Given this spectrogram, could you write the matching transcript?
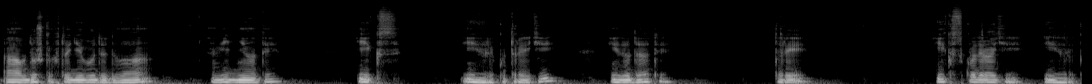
а в дужках тоді буде 2 відняти х y у третій і додати 3 х в квадраті y.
